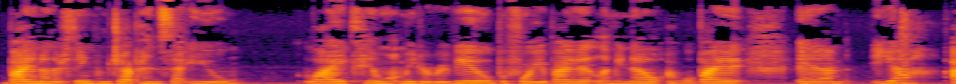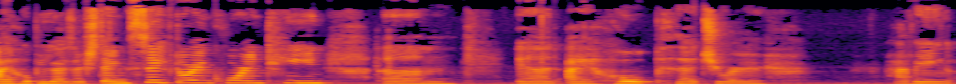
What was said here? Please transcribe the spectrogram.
buy another thing from JetPens that you like and want me to review before you buy it, let me know. I will buy it. And yeah, I hope you guys are staying safe during quarantine. Um, and I hope that you are having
